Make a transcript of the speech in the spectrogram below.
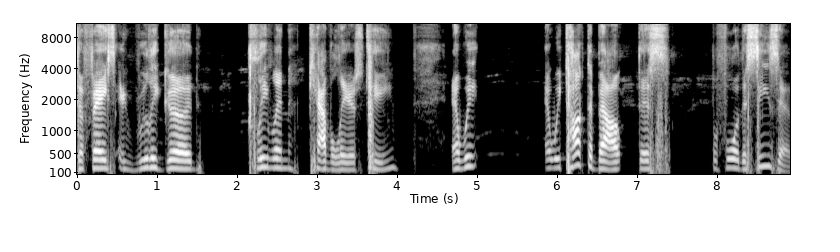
to face a really good Cleveland Cavaliers team. And we and we talked about this before the season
